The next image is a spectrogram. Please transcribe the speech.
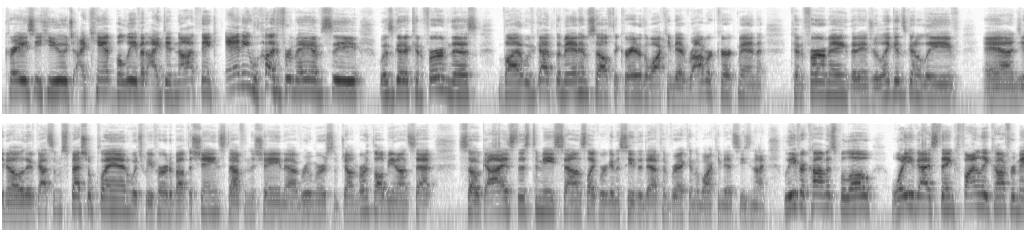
crazy, huge. I can't believe it. I did not think anyone from AMC was going to confirm this, but we've got the man himself, the creator of The Walking Dead, Robert Kirkman, confirming that Andrew Lincoln's going to leave. And, you know, they've got some special plan, which we've heard about the Shane stuff and the Shane uh, rumors of Jon Bernthal being on set. So, guys, this to me sounds like we're going to see the death of Rick in The Walking Dead Season 9. Leave your comments below. What do you guys think? Finally, confirmation.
